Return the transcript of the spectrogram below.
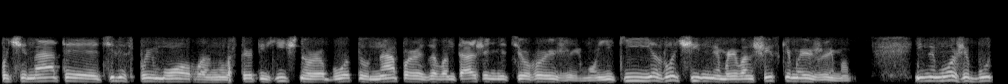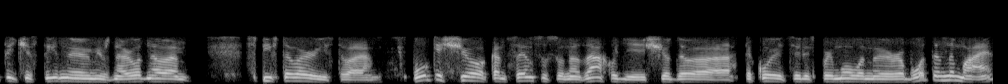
Починати цілеспрямовану стратегічну роботу на перезавантаження цього режиму, який є злочинним реваншистським режимом, і не може бути частиною міжнародного співтовариства. Поки що консенсусу на заході щодо такої цілеспрямованої роботи немає.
